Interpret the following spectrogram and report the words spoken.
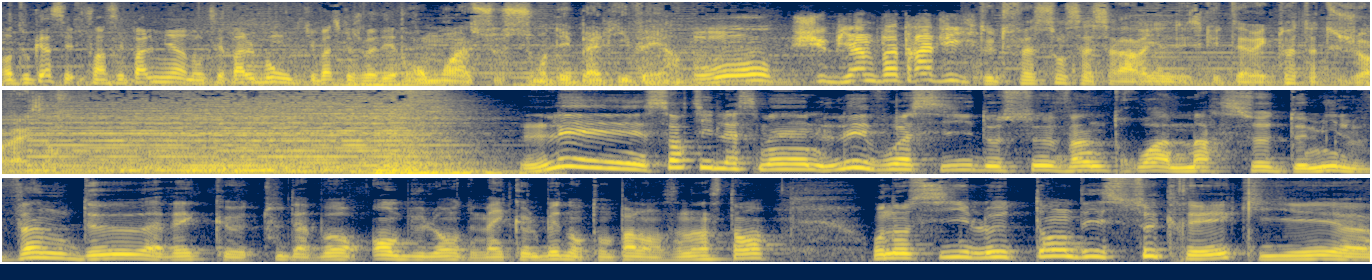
en tout cas, c'est enfin, c'est pas le mien, donc c'est pas le bon. Tu vois ce que je veux dire? Pour moi, ce sont des balivernes. Oh, je suis bien de votre avis. De toute façon, ça sert à rien de discuter avec toi, t'as toujours raison. Les sorties de la semaine, les voici de ce 23 mars 2022 avec euh, tout d'abord Ambulance de Michael Bay dont on parle dans un instant. On a aussi Le Temps des Secrets qui est, euh,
